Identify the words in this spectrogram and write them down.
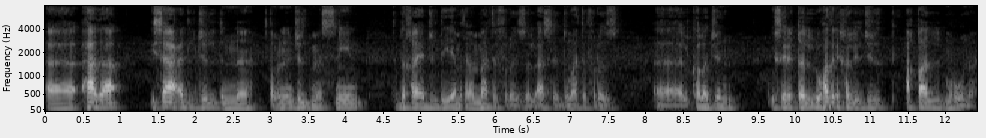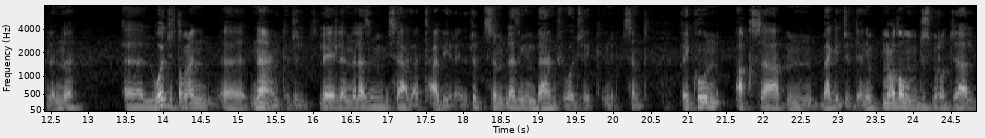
آه هذا يساعد الجلد انه طبعا الجلد مع السنين تبدأ خلايا جلدية مثلا ما تفرز الأسيد وما تفرز آه الكولاجين ويصير يقل وهذا اللي يخلي الجلد أقل مرونة لأنه آه الوجه طبعا آه ناعم كجلد. ليه؟ لأنه لازم يساعد على التعابير. يعني إذا بتبتسم لازم ينبان في وجهك إنك ابتسمت. فيكون أقسى من باقي الجلد. يعني معظم جسم الرجال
